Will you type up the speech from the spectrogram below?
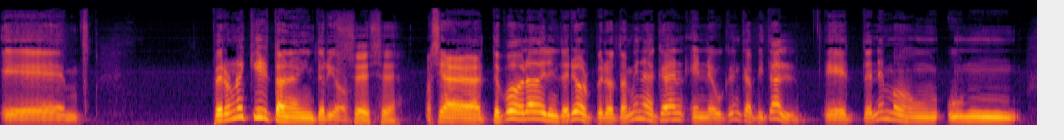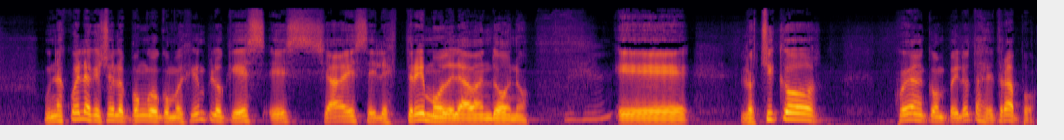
eh, pero no hay que ir tan al interior Sí, sí. O sea, te puedo hablar del interior, pero también acá en, en Neuquén Capital eh, tenemos un- un- una escuela que yo lo pongo como ejemplo que es, es ya es el extremo del abandono. Eh, los chicos juegan con pelotas de trapo.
